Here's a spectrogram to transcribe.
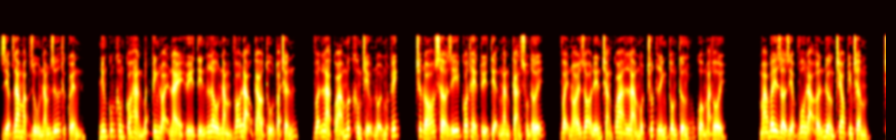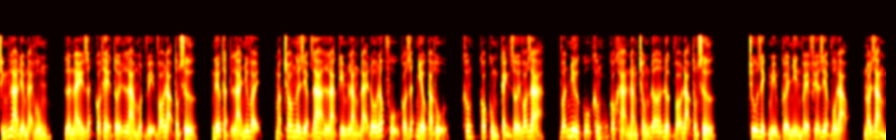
diệp ra mặc dù nắm giữ thực quyền, nhưng cũng không có hàn bất kinh loại này uy tín lâu năm võ đạo cao thủ toa c h ấ n vẫn là quá mức không chịu nổi một kích, trước đó sở dĩ có thể tùy tiện ngăn cản xuống tới, vậy nói rõ đến chẳng qua là một chút lính tôn tướng của mà thôi mà bây giờ diệp vô đạo ấn đường treo kim trâm chính là điểm đại hùng, lần này rất có thể tới là một vị võ đạo tông sư, nếu thật là như vậy, mặc cho ngươi diệp ra là kim lăng đại đô đốc phủ có rất nhiều cao thủ, không có cùng cảnh giới võ giả, vẫn như cũ không có khả năng chống đỡ được võ đạo tông sư. Chu dịch mỉm cười nhìn về phía diệp vô đạo, nói rằng,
